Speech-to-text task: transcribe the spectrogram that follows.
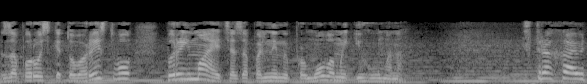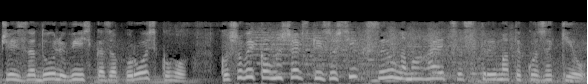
Запорозьке товариство переймається запальними промовами Ігумена. Страхаючись за долю війська Запорозького, кошовий Калнишевський з усіх сил намагається стримати козаків.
